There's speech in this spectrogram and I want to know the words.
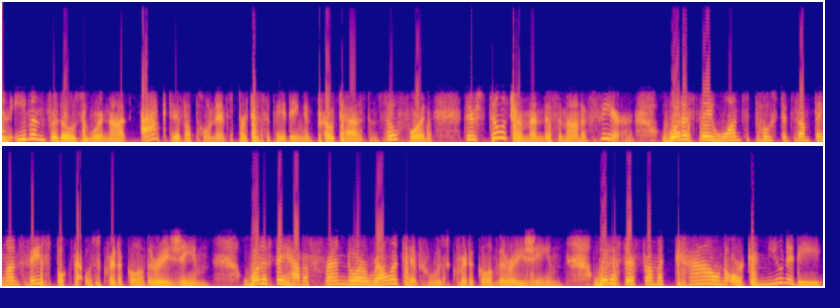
And even for those who were not active opponents participating in protest and so forth, there's still a tremendous amount of fear. What if they once posted something on Facebook that was critical of the regime? What if they have a friend or a relative who is critical of the regime? What if they're from a town or community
